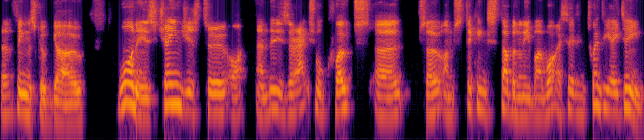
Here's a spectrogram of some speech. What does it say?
that things could go. One is changes to, or, and these are actual quotes, uh, so I'm sticking stubbornly by what I said in 2018.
